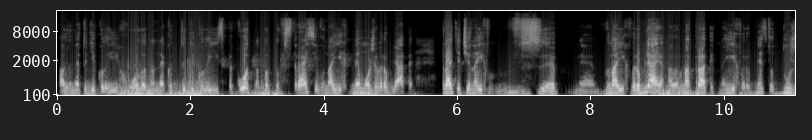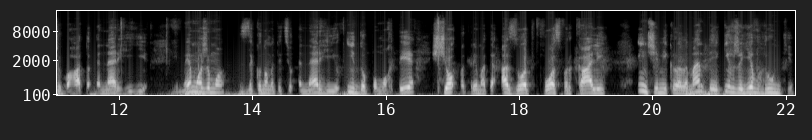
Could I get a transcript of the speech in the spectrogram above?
але не тоді, коли їй холодно, не тоді, коли їй спекотно. Тобто в стресі вона їх не може виробляти, тратячи на їх е, е, вона їх виробляє, але вона тратить на їх виробництво дуже багато енергії. І ми можемо зекономити цю енергію і допомогти, що отримати азот, фосфор, калій, інші мікроелементи, які вже є в ґрунті.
